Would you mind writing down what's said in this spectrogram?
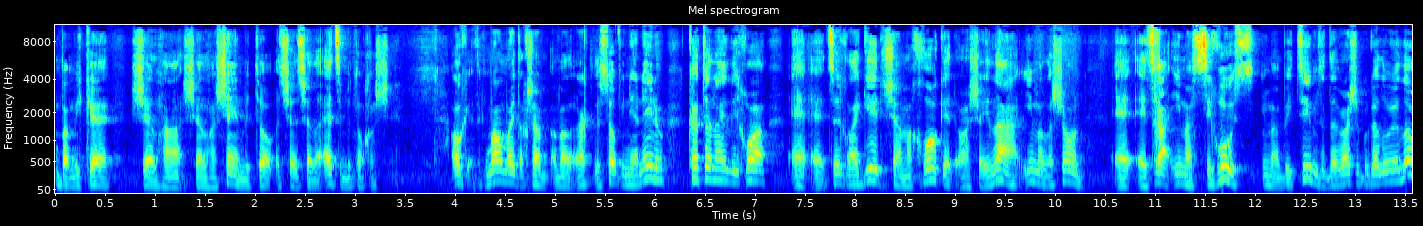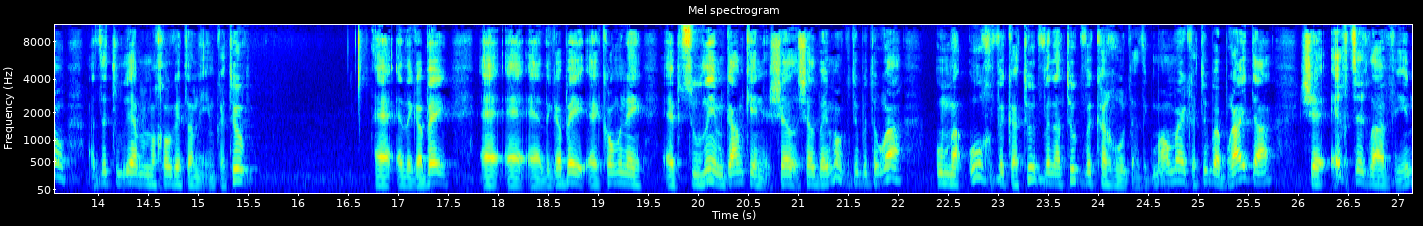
במקרה של, של השן, של, של העצם בתוך השן. אוקיי, אז הגמרא אומרת עכשיו, אבל רק לסוף ענייננו, קטנה לכאורה, אה, אה, צריך להגיד שהמחלוקת או השאלה האם הלשון אה, סליחה, אם הסירוס, אם הביצים זה דבר שבגלוי או לא, אז זה תלויה במחלוקת תנאים. כתוב לגבי, לגבי כל מיני פסולים, גם כן של, של בהמות, כתוב בתורה, הוא מעוך וכתות ונתוק וכרות. אז כמו אומר, כתוב בברייתא, שאיך צריך להבין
